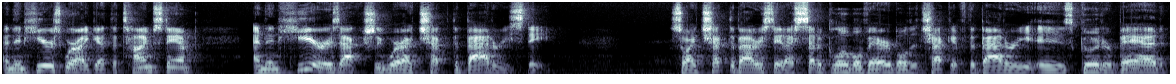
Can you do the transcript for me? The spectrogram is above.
And then here's where I get the timestamp. And then here is actually where I check the battery state. So I check the battery state. I set a global variable to check if the battery is good or bad.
